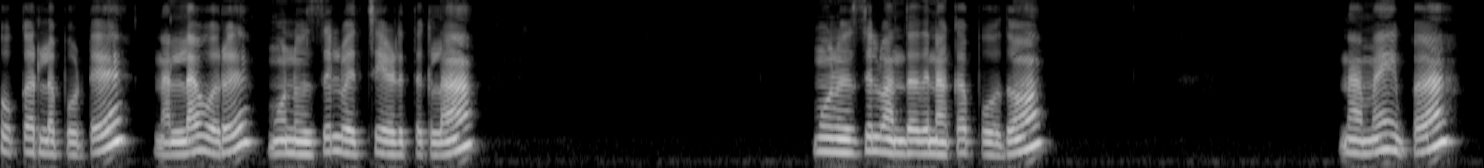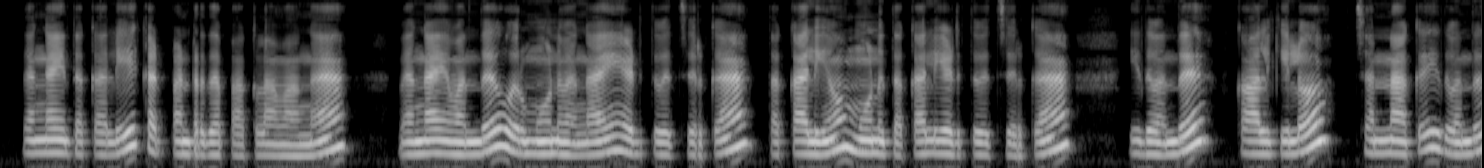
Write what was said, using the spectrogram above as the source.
குக்கரில் போட்டு நல்லா ஒரு மூணு விசில் வச்சு எடுத்துக்கலாம். மூணு விசில் வந்ததுனாக்கா போதும். நாம் இப்போ வெங்காயம் தக்காளி கட் பண்ணுறத பார்க்கலாம் வாங்க. வெங்காயம் வந்து ஒரு மூணு வெங்காயம் எடுத்து வச்சுருக்கேன். தக்காளியும் மூணு தக்காளி எடுத்து வச்சுருக்கேன். இது வந்து கால் கிலோ சன்னாக்கு இது வந்து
